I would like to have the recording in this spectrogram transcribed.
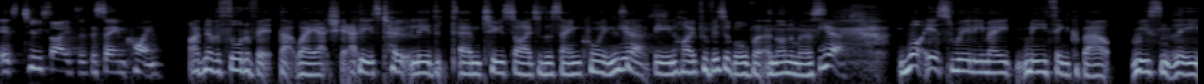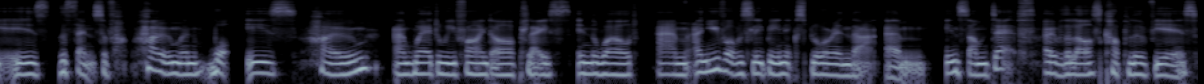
It's two sides of the same coin. I've never thought of it that way. Actually, actually, it's totally the, um, two sides of the same coin, isn't yes. it? Being hyper visible but anonymous. Yeah. What it's really made me think about recently is the sense of home and what is home and where do we find our place in the world. Um, and you've obviously been exploring that um, in some depth over the last couple of years.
